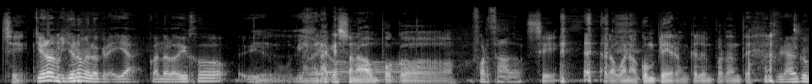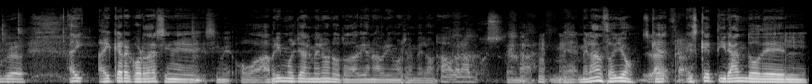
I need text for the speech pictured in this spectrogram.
Sí. Yo no, yo no me lo creía. Cuando lo dijo, La verdad que sonaba un "Oh, poco... forzado. Sí, pero bueno, cumplieron, que es lo importante. Al final cumplió. Hay, hay que recordar si me, si me- o abrimos ya el melón o todavía no abrimos el melón. Abramos. Venga, me, me lanzo yo. Es que, Lanza. es que tirando del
